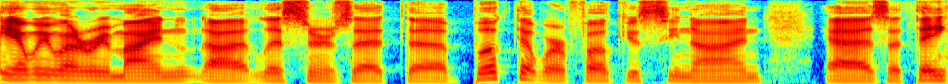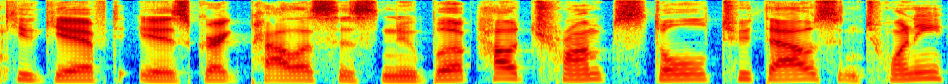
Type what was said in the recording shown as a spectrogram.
And we want to remind uh, listeners that the book that we're focusing on as a thank you gift is Greg Palast's new book, How Trump Stole 2020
